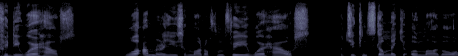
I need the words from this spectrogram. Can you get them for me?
3D Warehouse. Well, I'm going to use a model from 3D Warehouse, but you can still make your own model.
